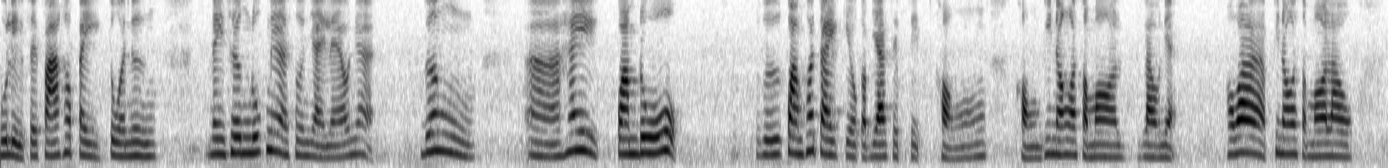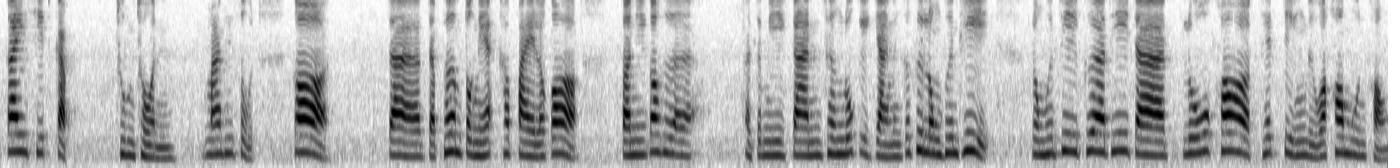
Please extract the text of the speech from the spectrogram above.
บุหรี่ไฟฟ้าเข้าไปอีกตัวหนึ่งในเชิงรุกเนี่ยส่วนใหญ่แล้วเนี่ยเรื่องอให้ความรู้หรือความเข้าใจเกี่ยวกับยาเสพติดของของพี่น้องอสมเราเนี่ย เพราะว่าพี่น้องอสมเราใกล้ชิดกับชุมชนมากที่สุด ก็ จะจะเพิ่มตรงเนี้ยเข้าไปแล้วก็ตอนนี้ก็คืออาจจะมีการเชิงลุกอีกอย่างหนึ่งก็คือลงพื้นที่ลงพื้นที่เพื่อที่จะรู้ข้อเท็จจริง หรือว่าข้อมูลของ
